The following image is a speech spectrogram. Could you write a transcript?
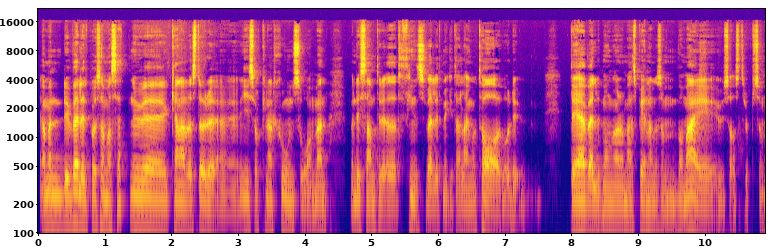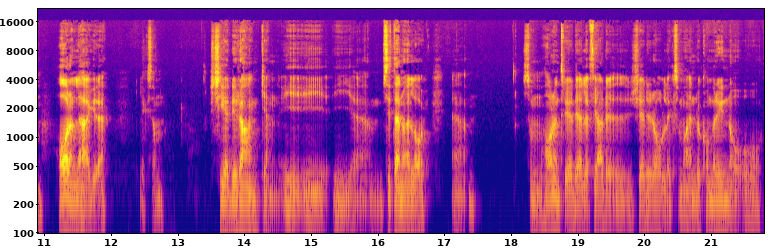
Ja men det är väldigt på samma sätt. Nu är Kanada större eh, ishockeynation så, men, men det är samtidigt att det finns väldigt mycket talang att ta av och det, det är väldigt många av de här spelarna som var med i USAs trupp som har en lägre liksom, kedjeranken i, i, i eh, sitt NHL-lag. Eh, som har en tredje eller fjärde kedjeroll liksom och ändå kommer in och, och,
